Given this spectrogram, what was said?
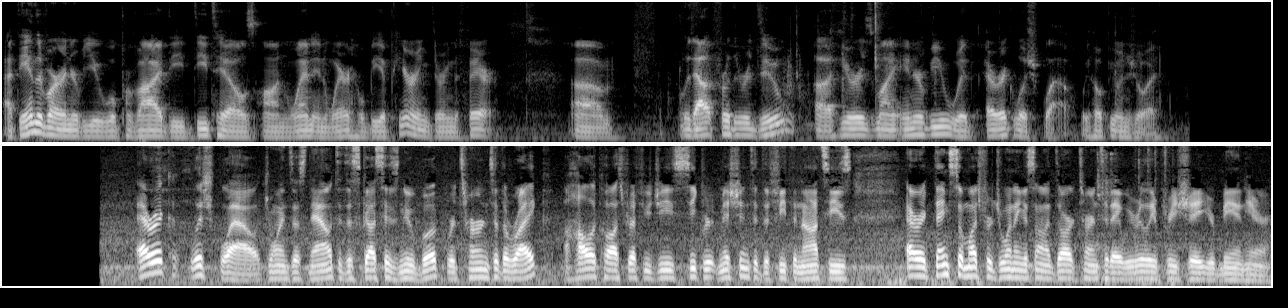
at the end of our interview, will provide the details on when and where he'll be appearing during the fair. Um, without further ado, uh, here is my interview with Eric Lichtblau. We hope you enjoy. Eric Lichtblau joins us now to discuss his new book, Return to the Reich A Holocaust Refugee's Secret Mission to Defeat the Nazis. Eric, thanks so much for joining us on A Dark Turn today. We really appreciate your being here.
